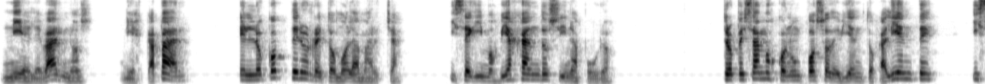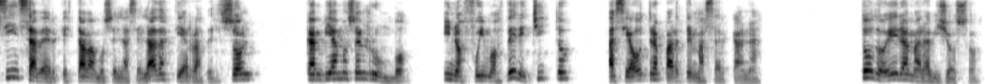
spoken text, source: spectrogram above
ni elevarnos, ni escapar, el locóptero retomó la marcha y seguimos viajando sin apuro. Tropezamos con un pozo de viento caliente y sin saber que estábamos en las heladas tierras del sol, cambiamos el rumbo y nos fuimos derechito hacia otra parte más cercana. Todo era maravilloso.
